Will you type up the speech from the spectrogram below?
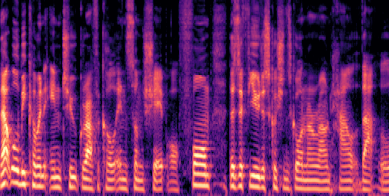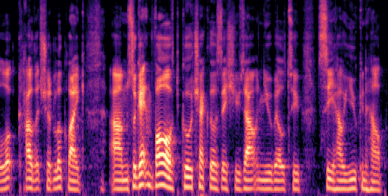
That will be coming into Graphiql in some shape or form. There's a few discussions going on around how that look, how that should look like. Um, so get involved, go check those issues out, and you'll be able to see how you can help.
